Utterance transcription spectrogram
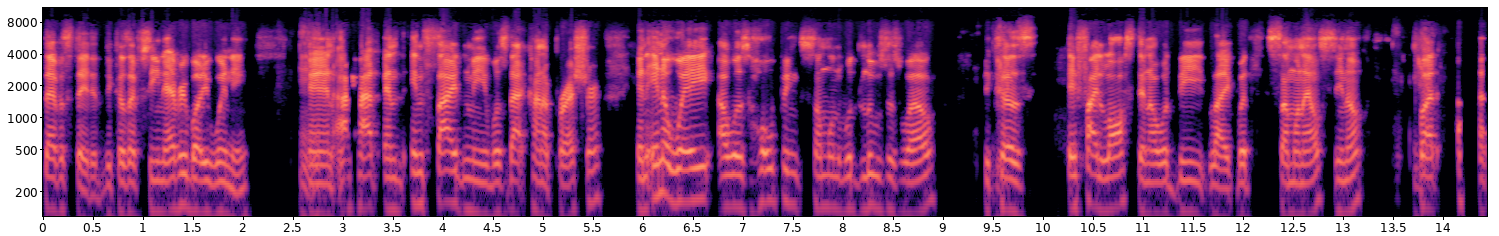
devastated because I've seen everybody winning Mm-hmm. And I had, and inside me was that kind of pressure. And in a way, I was hoping someone would lose as well, because yeah. if I lost, then I would be like with someone else, you know. Yeah. But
